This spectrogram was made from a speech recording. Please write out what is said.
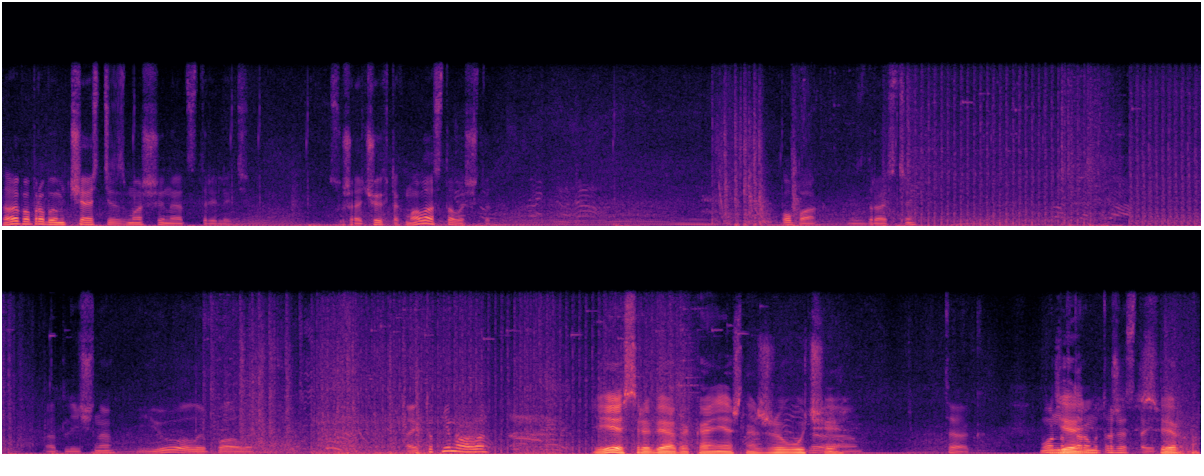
Давай попробуем часть из машины отстрелить. Слушай, а что их так мало осталось, что ли? Опа, здрасте. Отлично. Ёлы-палы. А их тут немало. Есть, ребята, конечно, живучие. Да. Так. Вон Где на втором они? этаже стоит. Сверху. один.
